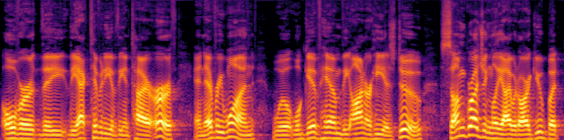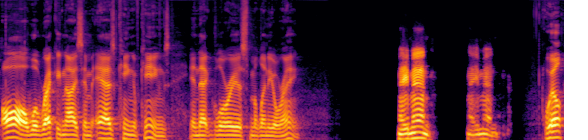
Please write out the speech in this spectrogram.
over the, the activity of the entire earth, and everyone will, will give him the honor he is due. Some grudgingly, I would argue, but all will recognize him as King of Kings in that glorious millennial reign. Amen. Amen. Well,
